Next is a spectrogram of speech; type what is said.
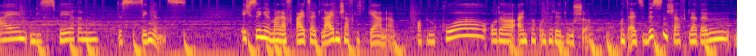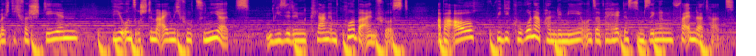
ein in die Sphären des Singens. Ich singe in meiner Freizeit leidenschaftlich gerne, ob im Chor oder einfach unter der Dusche. Und als Wissenschaftlerin möchte ich verstehen, wie unsere Stimme eigentlich funktioniert, wie sie den Klang im Chor beeinflusst aber auch, wie die Corona-Pandemie unser Verhältnis zum Singen verändert hat.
